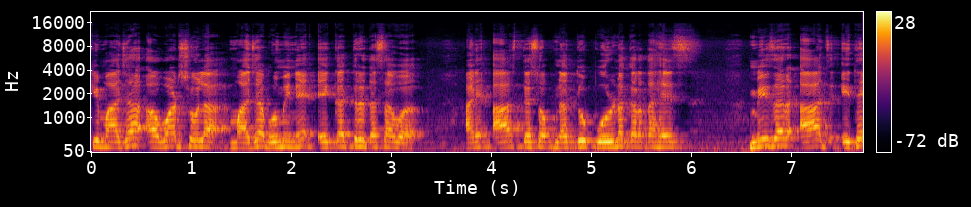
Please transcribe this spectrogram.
की माझ्या अवॉर्ड शोला माझ्या भूमीने एकत्रित असावं आणि आज ते स्वप्न तू पूर्ण करत आहेस. मी जर आज इथे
